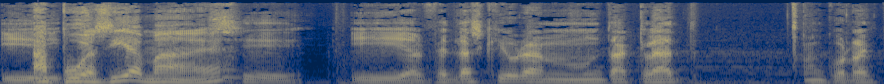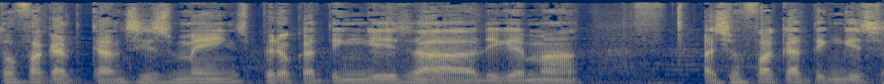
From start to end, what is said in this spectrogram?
I, Ah, poesia a mà, eh? Sí, i el fet d'escriure amb un teclat en corrector fa que et cansis menys, però que tinguis, eh, diguem, eh, això fa que tinguis,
